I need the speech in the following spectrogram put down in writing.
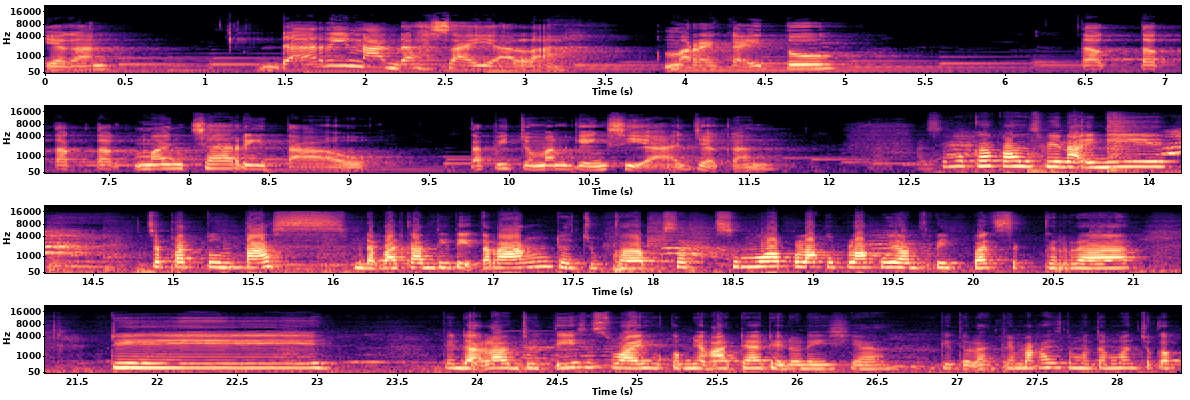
Ya kan? Dari nadah sayalah mereka itu tak tak tak tak mencari tahu. Tapi cuman gengsi aja kan semoga kasus Vina ini cepat tuntas mendapatkan titik terang dan juga semua pelaku-pelaku yang terlibat segera ditindaklanjuti sesuai hukum yang ada di Indonesia. Gitulah terima kasih teman-teman. Cukup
